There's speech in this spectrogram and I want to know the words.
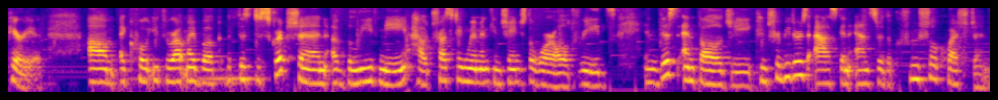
period. Um, I quote you throughout my book, but this description of Believe Me, How Trusting Women Can Change the World reads In this anthology, contributors ask and answer the crucial question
